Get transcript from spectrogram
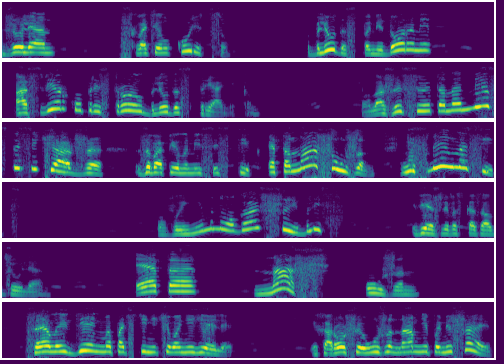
Джулиан схватил курицу, блюдо с помидорами, а сверху пристроил блюдо с пряником. «Положи все это на место сейчас же!» — завопила миссис Стик. «Это наш ужин! Не смей уносить!» «Вы немного ошиблись», — вежливо сказал Джулиан. «Это наш ужин. Целый день мы почти ничего не ели, и хороший ужин нам не помешает.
